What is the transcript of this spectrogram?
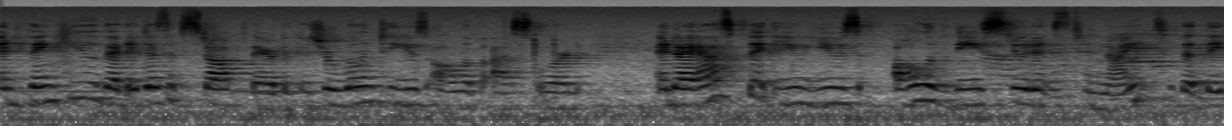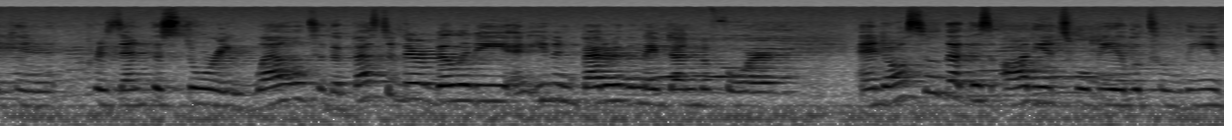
And thank you that it doesn't stop there because you're willing to use all of us, Lord. And I ask that you use all of these students tonight, that they can present the story well to the best of their ability and even better than they've done before. And also that this audience will be able to leave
